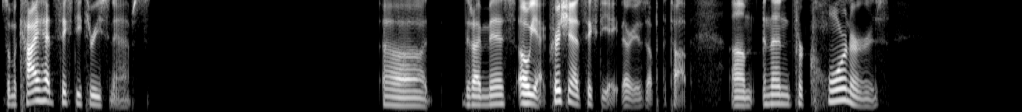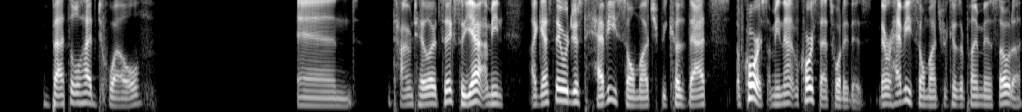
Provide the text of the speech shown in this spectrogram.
So Mekhi had sixty three snaps. Uh, did I miss? Oh yeah, Christian had sixty eight. There he is up at the top. Um, and then for corners, Bethel had twelve and Tyrin Taylor at six. So yeah, I mean, I guess they were just heavy so much because that's of course. I mean that of course that's what it is. They were heavy so much because they're playing Minnesota.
